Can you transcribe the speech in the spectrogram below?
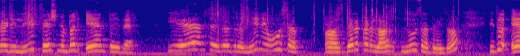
ನೋಡಿ ಇಲ್ಲಿ ಪೇಜ್ ನಂಬರ್ ಎ ಅಂತ ಇದೆ. ಈ ಎ ಅಂತ ಇರೋದ್ರಲ್ಲಿ ನೀವು ಸ ಬೇರೆ ಕಡೆ ಲಾ ಲೂಸ್ ಆದರೆ ಇದು. ಇದು ಎ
